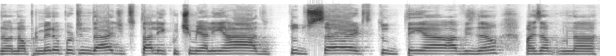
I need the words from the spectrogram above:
Na, na primeira oportunidade, tu tá ali com o time alinhado, tudo certo, tudo tem a, a visão, mas na, na,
